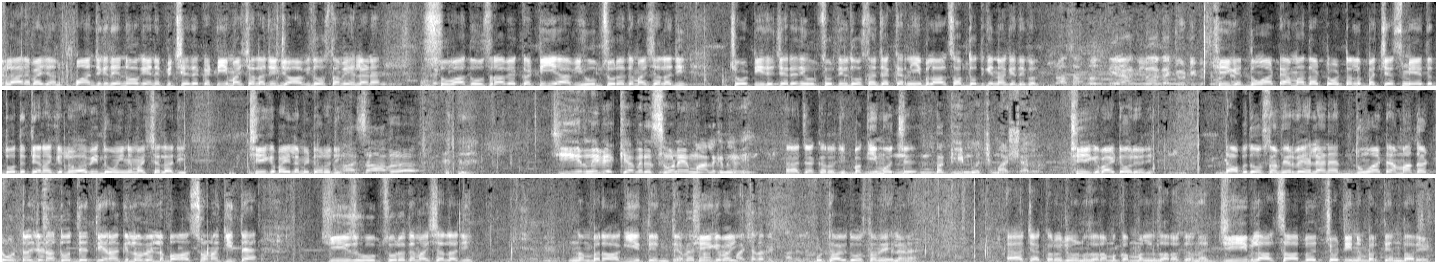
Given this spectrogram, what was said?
ਖਿਲਾਰੇ ਭਾਈ ਜਾਨ ਪੰਜ ਕੁ ਦਿਨ ਹੋ ਗਏ ਨੇ ਪਿੱਛੇ ਦੇ ਕੱਟੀ ਮਾਸ਼ਾਅੱਲਾ ਜੀ ਜਾ ਵੀ ਦੋਸਤਾਂ ਵੇਖ ਲੈਣਾ। ਸੁਆ ਦੂਸਰਾ ਵੇ ਕੱਟੀ ਹੈ ਵੀ ਖੂਬਸੂਰਤ ਹੈ ਮਾਸ਼ਾਅੱਲਾ ਜੀ। ਝੋਟੀ ਦੇ ਚਿਹਰੇ ਦੀ ਖੂਬਸੂਰਤੀ ਵੀ ਦੋਸਤਾਂ ਚੈੱਕ ਕਰਨੀ ਹੈ। ਬਲਾਲ ਸਾਹਿਬ ਦੁੱਧ ਕਿੰਨਾ ਕਿਹਦੇ ਕੋਲ? ਦੁੱਧ 13 ਕਿਲੋ ਹੈਗਾ ਝੋਟੀ ਕੋ ਠੀਕ ਹੈ ਦੋਵਾਂ ਟਾਈਮਾਂ ਦਾ ਟੋਟਲ ਬੱਚੇ ਸਮੇਤ ਦੁੱਧ 13 ਕਿਲੋ ਅਭੀ ਦੋ ਹੀ ਨੇ ਮਾਸ਼ਾਅੱਲਾ ਜੀ। ਠੀਕ ਹੈ ਭਾਈ ਲੰਮੀ ਟੋਰੋ ਜੀ। ਆ ਸਾਹਿਬ ਚੀਰ ਨਹੀਂ ਵੇਖਿਆ ਮੇਰੇ ਸੋਹਣੇ ਮਾਲਕ ਨੇ ਵੀ। ਆ ਚੈੱਕ ਕਰੋ ਜੀ ਬੱਗੀ ਮੁੱਛ। ਬੱਗੀ ਮੁੱਛ ਮਾਸ਼ਾਅੱਲਾ। ਠੀਕ ਹੈ ਭਾਈ ਟੋਰਿਓ ਜੀ। ਡੱਬ ਦੋਸਤਾਂ ਫਿਰ ਵੇਖ ਲੈਣਾ। ਦੋਵਾਂ ਟਾਈਮਾਂ ਦਾ ਟੋਟਲ ਜਿਹੜਾ ਦੁੱਧ ਦੇ 13 ਕਿਲੋ ਵੇ ਲਿਬਾਸ ਸੋਹਣਾ ਕੀਤਾ ਚੀਜ਼ ਖੂਬਸੂਰਤ ਹੈ ਮਾਸ਼ਾਅੱਲਾ ਜੀ। ਨੰਬਰ ਆ ਗਈ ਤਿੰਨ ਤੇ। ਠੀਕ ਹੈ ਭਾਈ। ਪੁੱਠਾ ਵੀ ਦੋਸਤਾਂ ਵੇਖ ਲੈਣਾ। ਇਹ ਚੈੱਕ ਕਰੋ ਜੀ ਹੁਣ ਜ਼ਰਾ ਮੁਕੰਮਲ ਨਜ਼ਾਰਾ ਕਰਨਾ ਜੀਬ ਲਾਲ ਸਾਹਿਬ ਝੋਟੀ ਨੰਬਰ 3 ਦਾ ਰੇਟ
